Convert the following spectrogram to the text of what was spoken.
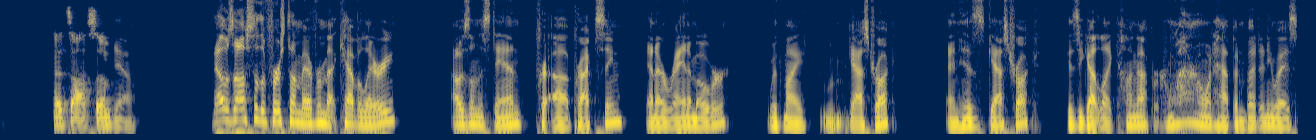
That's awesome. Yeah. That was also the first time I ever met Cavalieri. I was on the stand pr- uh, practicing and I ran him over with my, with my gas truck and his gas truck because he got like hung up or I don't know what happened. But, anyways,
